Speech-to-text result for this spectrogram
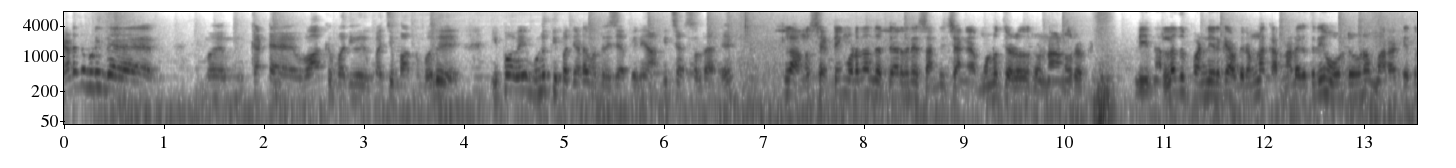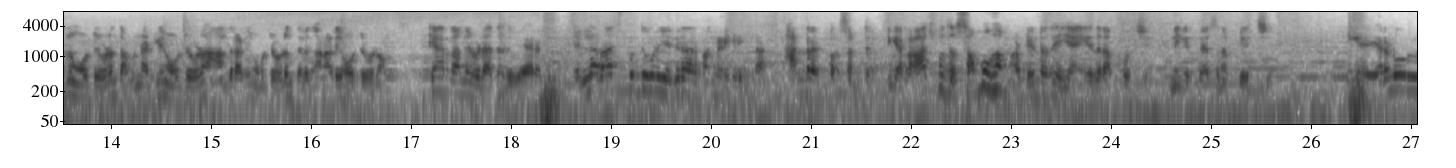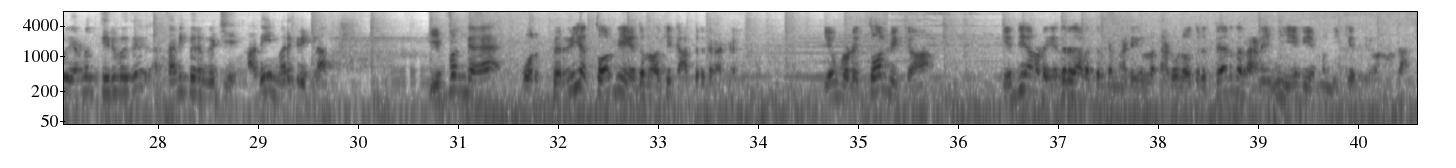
நடந்து முடிந்த கட்ட வாக்குப்பதிவு வச்சு பார்க்கும்போது இப்போவே முன்னூத்தி பத்து இடம் வந்துருச்சு அப்படின்னு அமித்ஷா சொல்றாரு. இல்ல அவங்க செட்டிங்கோட தான் அந்த தேர்தலே சந்திச்சாங்க. முந்நூற்றி எழுபது நானூறு அப்படி நீ நல்லது பண்ணியிருக்க அப்படின்னம்னா கர்நாடகத்திலையும் ஓட்டு விடும் மராட்டியத்திலும் ஓட்டு விடும் தமிழ்நாட்டிலையும் ஓட்டு விடும் ஆந்திராலையும் ஓட்டு விடும் தெலுங்கானாலையும் ஓட்டு விடும். கேரளால விடாது அது வேற. எல்லா ராஜ்புத்துகளும் எதிராக இருப்பாங்கன்னு நினைக்கிறீங்களா? ஹண்ட்ரட் பர்சன்ட் இங்க ராஜ்புத் சமூகம் அப்படின்றது ஏன் எதிரா போச்சு? நீங்க பேசின பேச்சு. நீங்க இருநூறு இருநூத்தி இருபது தனிப்பெரும் கட்சி. அதையும் மறுக்கிறீங்களா? இவங்க ஒரு பெரிய தோல்வியை எதிர்நோக்கி காத்திருக்கிறாங்க. இவங்களுடைய தோல்விக்கும் இந்தியாவுடைய எதிர்காலத்திற்கு நடுவில் நடுவில் ஒரு தேர்தல் ஆணையமும் இவிஎம்மும் நிற்கிறது இவங்க தான்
